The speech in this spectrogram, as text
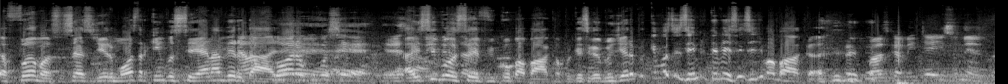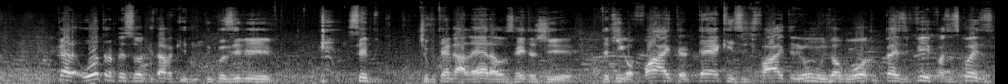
A fama, o sucesso, o dinheiro mostra quem você é na Ela verdade. aflora o que você é. Essa é Aí se você ficou babaca porque você ganhou dinheiro, é porque você sempre teve a essência de babaca. Basicamente é isso mesmo. Cara, outra pessoa que tava aqui, inclusive, sempre, tipo, tem a galera, os haters de The King of Fighter, Tekken, Street Fighter, um joga o outro, PES e FIFA, essas coisas,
